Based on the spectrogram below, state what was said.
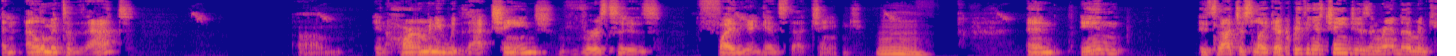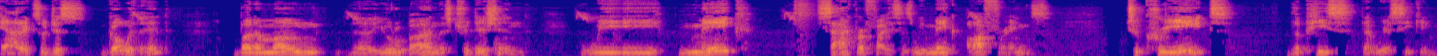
an element of that um, in harmony with that change versus fighting against that change mm. and in it's not just like everything is changes and random and chaotic, so just go with it. But among the Yoruba and this tradition, we make sacrifices, we make offerings to create the peace that we're seeking,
